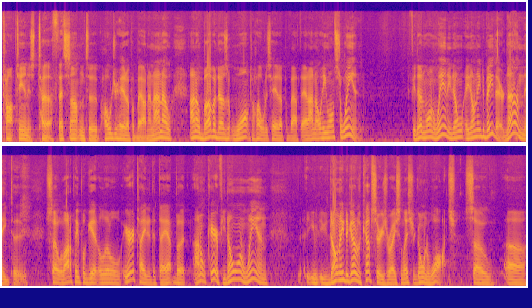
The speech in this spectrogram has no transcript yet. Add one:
Top ten is tough. That's something to hold your head up about. And I know I know Bubba doesn't want to hold his head up about that. I know he wants to win. If he doesn't want to win, he don't he don't need to be there. None of them need to. So a lot of people get a little irritated at that, but I don't care. If you don't want to win, you, you don't need to go to the Cup Series race unless you're going to watch. So. Uh,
